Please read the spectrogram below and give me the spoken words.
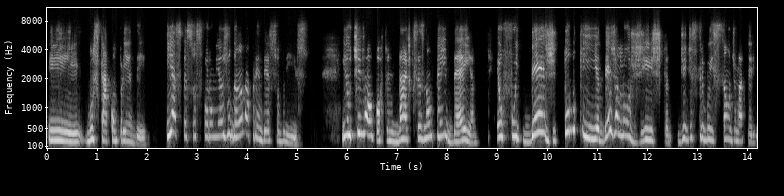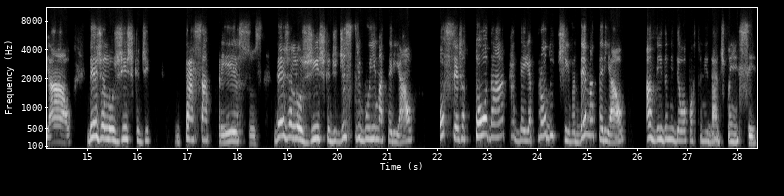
e buscar compreender. E as pessoas foram me ajudando a aprender sobre isso. E eu tive uma oportunidade que vocês não têm ideia. Eu fui desde tudo que ia, desde a logística de distribuição de material, desde a logística de traçar preços, desde a logística de distribuir material, ou seja, toda a cadeia produtiva de material, a vida me deu a oportunidade de conhecer.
